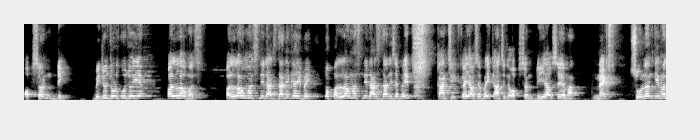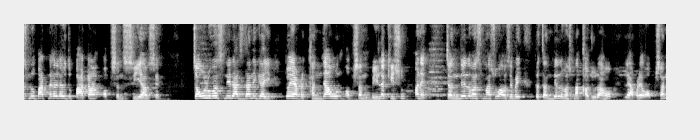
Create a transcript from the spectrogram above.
ઓપ્શન ડી. બીજું જોડકું જોઈએ, પલ્લવ વંશ. પલ્લવ વંશની રાજધાની કઈ ભાઈ? તો પલ્લવ વંશની રાજધાની છે ભાઈ, કાંચી. કઈ આવશે ભાઈ? કાંચી. એટલે ઓપ્શન ડી આવશે એમાં. નેક્સ્ટ સોલંકી વંશનું પાટનગર કયું તો પાટણ. ઓપ્શન સી આવશે. ચૌલ વંશની રાજધાની કઈ તો એ આપણે થંજાવુર ઓપ્શન બી લખીશું. અને ચંદેલ વંશમાં શું આવશે ભાઈ? તો ચંદેલ વંશમાં ખજુરાહો એટલે આપણે ઓપ્શન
